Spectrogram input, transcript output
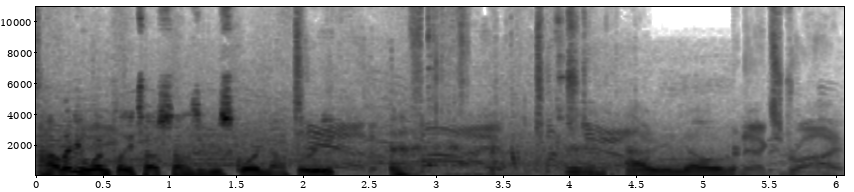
How many one-play touchdowns have you scored now? Three? Ten, five, touchdown. I don't know. Next drive.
